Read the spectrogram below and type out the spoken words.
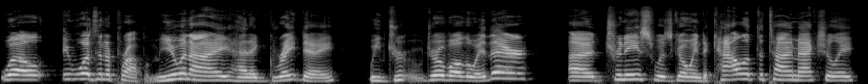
Well, it wasn't a problem. You and I had a great day. We dro- drove all the way there. Uh, Trinice was going to Cal at the time, actually,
